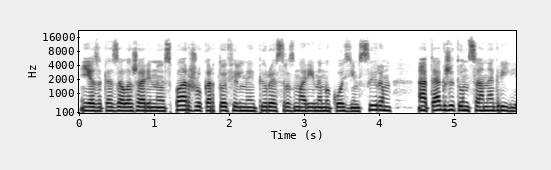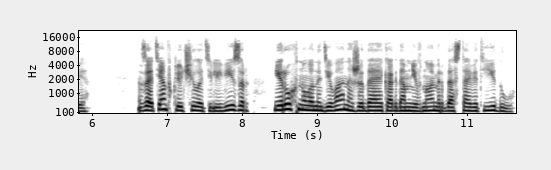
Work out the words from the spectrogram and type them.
Я заказала жареную спаржу, картофельное пюре с розмарином и козьим сыром, а также тунца на гриле. Затем включила телевизор и рухнула на диван, ожидая, когда мне в номер доставят еду.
